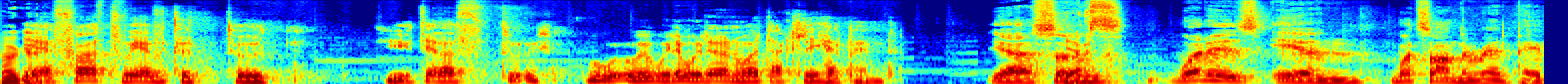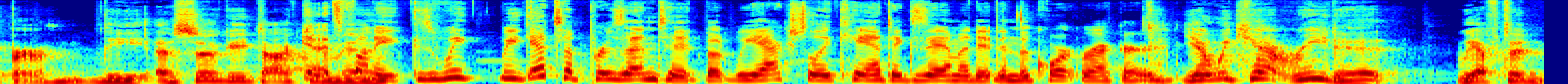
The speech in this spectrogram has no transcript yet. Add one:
Okay. Yeah, first we have to to you tell us to we, we, we learn what actually happened. Yeah. So Yes. what is in what's on the red paper? The Asogi yeah, document. it's funny because we we get to present it, but we actually can't examine it in the court record. Yeah, we can't read it. We have to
